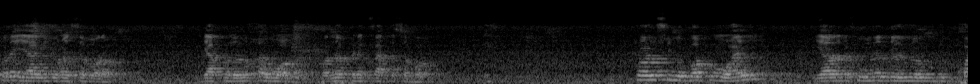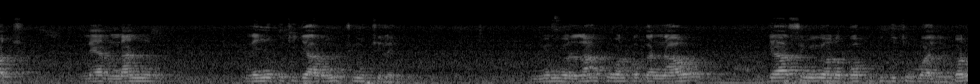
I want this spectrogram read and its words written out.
ku ne yaa ngi joxoñ sa borom jàpp na lu xew moom ba noppi rek fàtte sa bopp tooñ suñu bopp mooy yàlla dafa ñu rëddal yoon du xocc leer nañ ne ñu ko ci jaar mucc mucc la ñun ñu lànk woon ko gannaaw jaar suñu yoonu bopp dugg ci mboy yi kon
